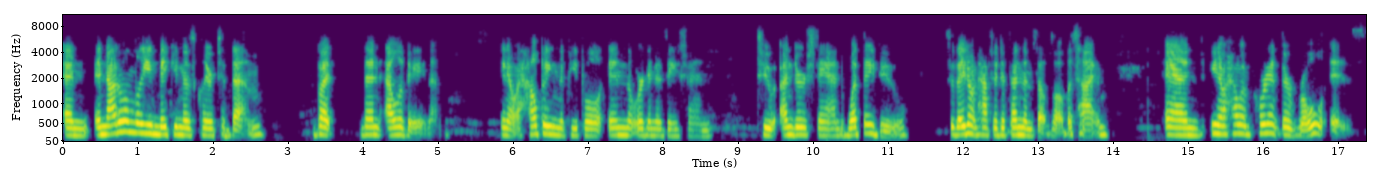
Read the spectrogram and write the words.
and and not only making those clear to them but then elevating them you know helping the people in the organization to understand what they do so they don't have to defend themselves all the time. And you know how important their role is.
